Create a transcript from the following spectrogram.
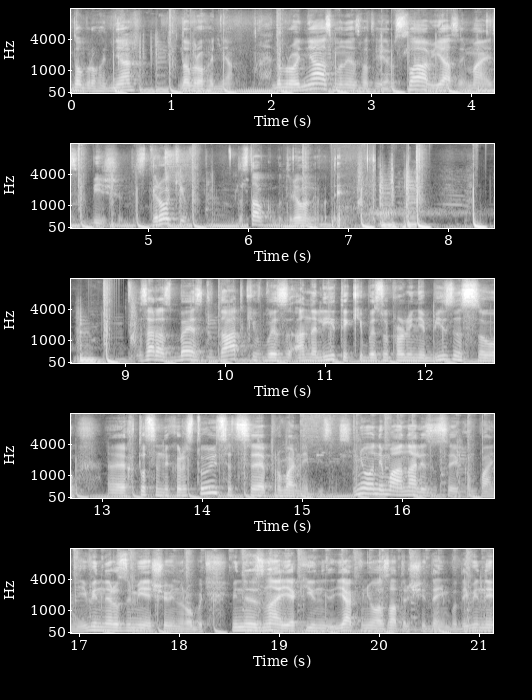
Доброго дня. Доброго дня. Доброго дня, з мене звати Ярослав. Я займаюся більше 10 років доставкою бутильованої води. Зараз без додатків, без аналітики, без управління бізнесу. е, Хто цим не користується, це провальний бізнес. В нього немає аналізу своєї компанії. Він не розуміє, що він робить. Він не знає, як, він, як в нього завтрашній день буде. Він не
